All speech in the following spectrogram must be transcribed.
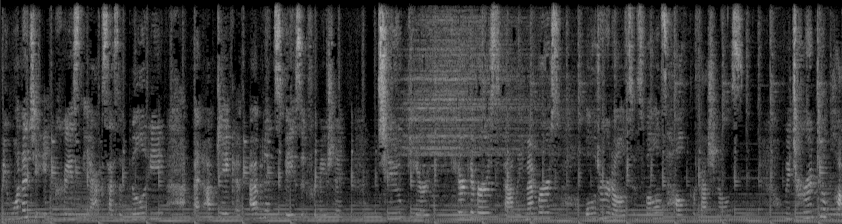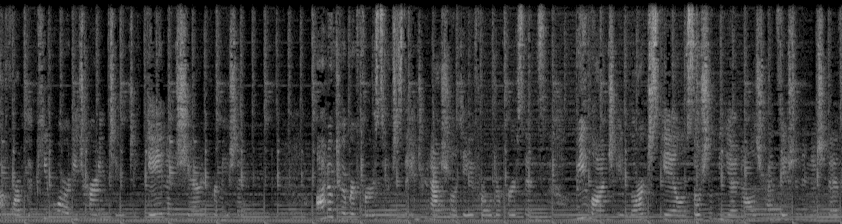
we wanted to increase the accessibility and uptake of evidence-based information to care caregivers, family members, older adults, as well as health professionals. We turned to a platform that people are already turning to to gain and share information. On October 1st, which is the International Day for Older Persons, we launched a large-scale social media knowledge translation initiative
